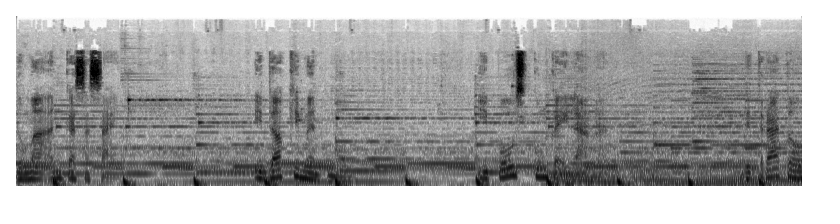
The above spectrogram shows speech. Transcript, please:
dumaan ka sa site. I-document mo. I-post kung kailangan. Litrato,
